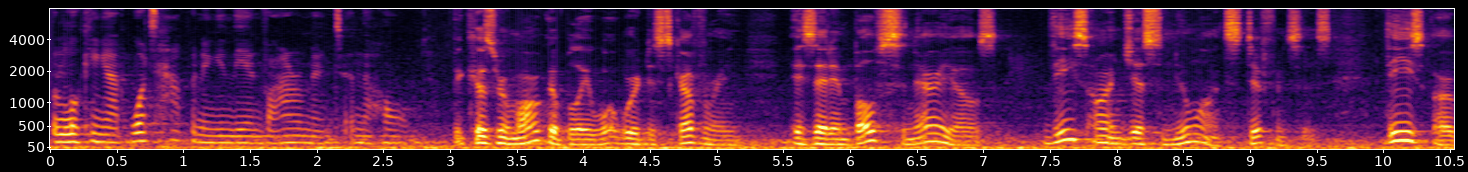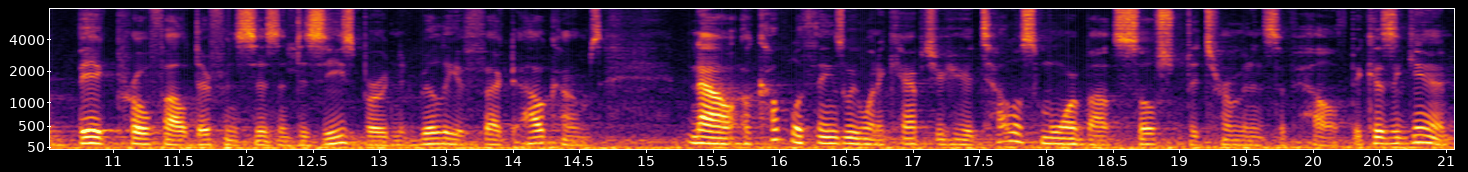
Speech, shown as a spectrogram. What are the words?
but looking at what's happening in the environment and the home. Because remarkably, what we're discovering is that in both scenarios, these aren't just nuanced differences. These are big profile differences in disease burden that really affect outcomes. Now, a couple of things we want to capture here. Tell us more about social determinants of health, because again,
